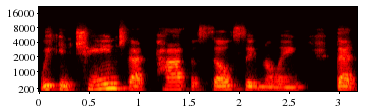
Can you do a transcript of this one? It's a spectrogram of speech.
we can change that path of cell signaling that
